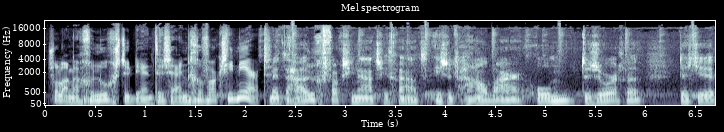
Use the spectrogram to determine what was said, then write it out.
zolang er genoeg studenten zijn gevaccineerd. Met de huidige vaccinatiegraad is het haalbaar om te zorgen dat je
